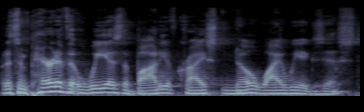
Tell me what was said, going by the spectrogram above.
But it's imperative that we, as the body of Christ, know why we exist,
